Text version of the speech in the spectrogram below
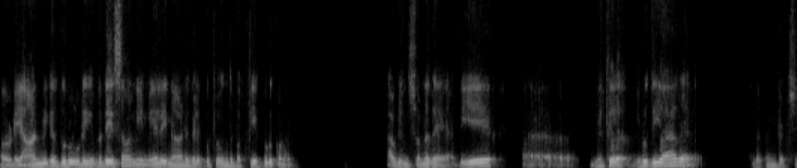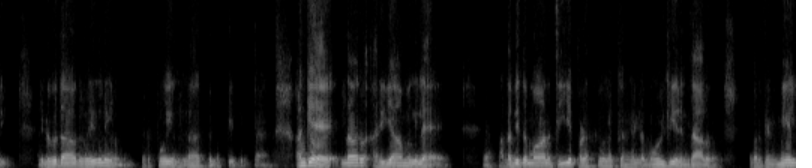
அவருடைய ஆன்மீக குருவுடைய உபதேசம் நீ மேலை நாடுகளுக்கு புகுந்து பக்தியை கொடுக்கணும். அப்படின்னு சொன்னதை அப்படியே ஆஹ், மிக உறுதியாக அதை பின்பற்றி எழுபதாவது வயதிலையும் அவர் போய் எல்லாருக்கும் பக்தி கொடுத்தார். அங்கே எல்லாரும் அறியாமையில பலவிதமான தீய பழக்க வழக்கங்கள்ல மூழ்கி இருந்தாலும் அவர்கள் மேல்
